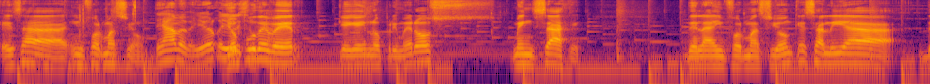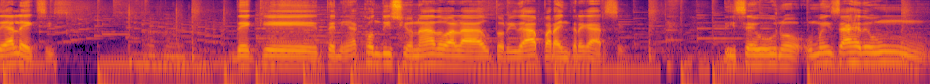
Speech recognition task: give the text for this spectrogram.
esa, información. Déjame ver, yo creo que yo, yo pude ver que en los primeros mensajes de la información que salía de Alexis, de que tenía condicionado a la autoridad para entregarse. Dice uno, un mensaje de un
